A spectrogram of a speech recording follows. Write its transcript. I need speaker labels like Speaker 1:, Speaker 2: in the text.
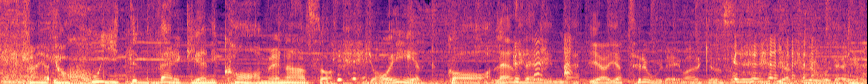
Speaker 1: Fan, jag, jag skiter verkligen i kamerorna alltså. Jag är helt galen där inne. Jag, jag tror dig Marcus. Jag tror dig.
